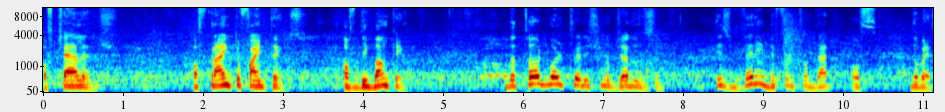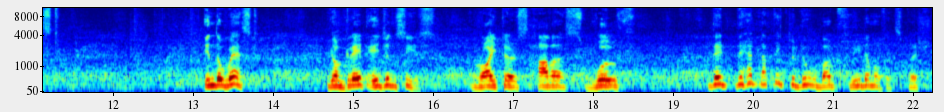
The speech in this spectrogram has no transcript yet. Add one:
of challenge, of trying to find things, of debunking. The third world tradition of journalism is very different from that of the West. In the West, your great agencies, Reuters, Havas, Wolff, they, they had nothing to do about freedom of expression.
